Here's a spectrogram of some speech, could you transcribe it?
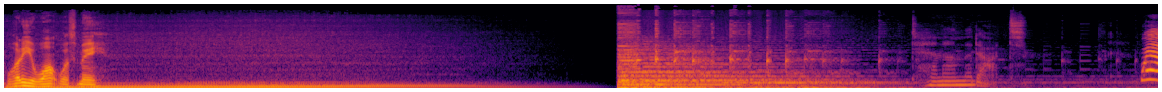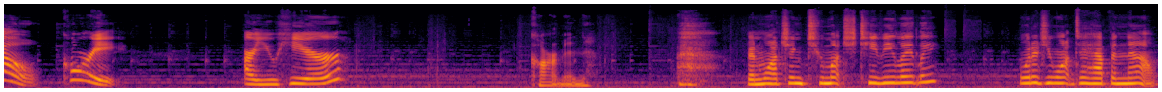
What do you want with me? Are you here? Carmen. Been watching too much TV lately? What did you want to happen now?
